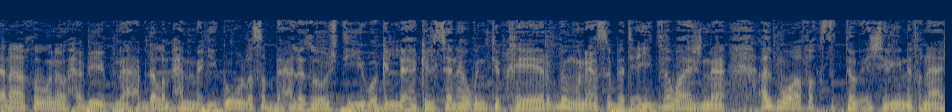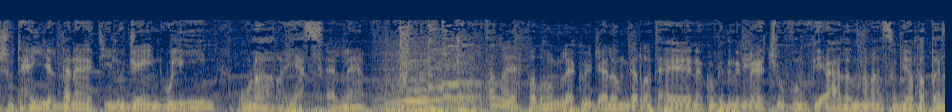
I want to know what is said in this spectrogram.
عندنا أخونا وحبيبنا عبد الله محمد يقول اصبح على زوجتي وأقول لها كل سنة وأنت بخير بمناسبة عيد زواجنا الموافق 26 12 وتحية لبناتي لجين ولين ولارا. يا سلام. الله يحفظهم لك ويجعلهم قرة عينك وبإذن الله تشوفهم في أعلى المناصب يا بطل.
